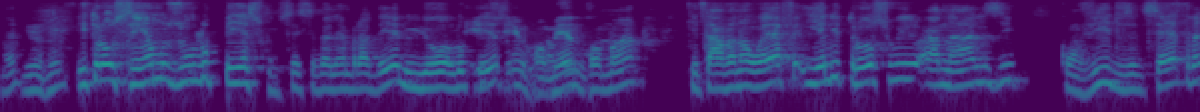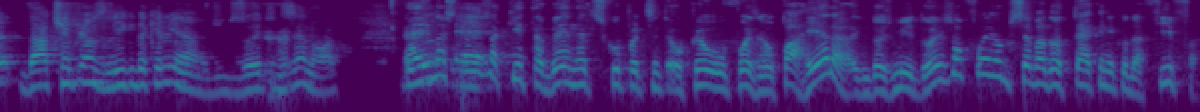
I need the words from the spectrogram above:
Né? Uhum. E trouxemos o Lupesco, não sei se você vai lembrar dele, o Johan Lupesco, sim, sim, romano. romano que estava na UEFA, e ele trouxe a análise com vídeos, etc., da Champions League daquele ano, de 18 e 19. Então, Aí nós temos é... aqui também, né, desculpa te interromper, o, por exemplo, o Parreira, em 2002, já foi observador técnico da FIFA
